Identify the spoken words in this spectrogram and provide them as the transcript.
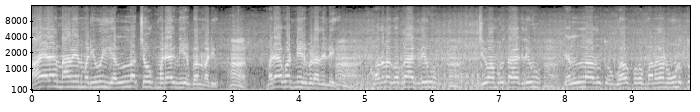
ಆ ಹೇಳಾಗ ನಾವೇನ್ ಮಾಡಿವು? ಈಗೆಲ್ಲ ಚೌಕ್ ಮಾಡ್ಯಾಗ ನೀರ್ ಬಂದ್ ಮಾಡಿವು. ಮಡ್ಯಾಗ ಒಟ್ಟು ನೀರು ಬಿಡೋದಿಲ್ಲ ಈಗ. ಮೊದಲ ಗೊಬ್ಬರ ಹಾಕಿದೆವು ಜೀವಾಮೃತ ಹಾಕಿದೆವು ಎಲ್ಲ ಅದು ಮನಗಂಡು ಉಂಡ್ತು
